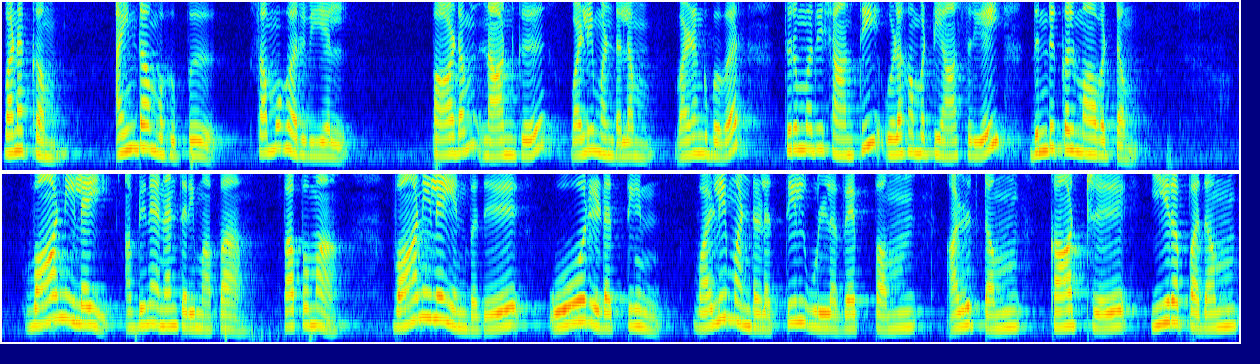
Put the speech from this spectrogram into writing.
வணக்கம். ஐந்தாம் வகுப்பு சமூக அறிவியல். பாடம் நான்கு வளிமண்டலம். வழங்குபவர் திருமதி சாந்தி உலகம்பட்டி ஆசிரியை திண்டுக்கல் மாவட்டம். வானிலை அப்படின்னா என்னன்னு தெரியுமாப்பா? பார்ப்போமா வானிலை என்பது ஓரிடத்தின் வளிமண்டலத்தில் உள்ள வெப்பம் அழுத்தம் காற்று ஈரப்பதம்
